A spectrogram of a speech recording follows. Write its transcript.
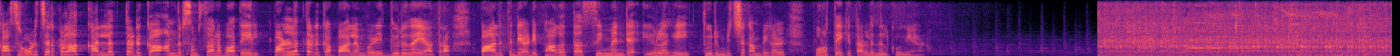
കാസർഗോഡ് ചെർക്കള കല്ലത്തടുക്ക അന്തർ സംസ്ഥാന പാതയിൽ പള്ളത്തടുക്ക പാലം വഴി ദുരിതയാത്ര. പാലത്തിന്റെ അടിഭാഗത്ത് സിമന്റ് ഇളകി തുരുമ്പിച്ച കമ്പികൾ പുറത്തേക്ക് തള്ളി നിൽക്കുകയാണ്.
